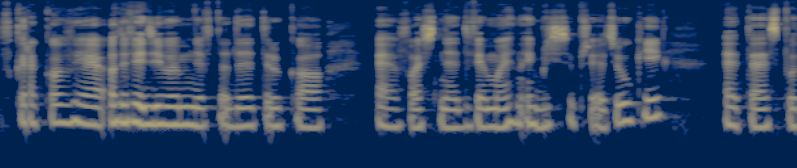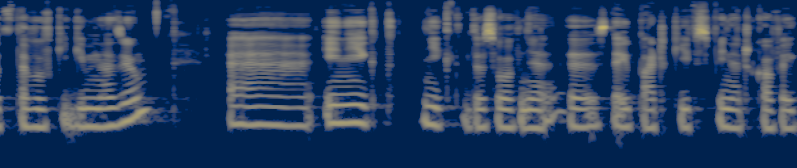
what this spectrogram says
w Krakowie odwiedziły mnie wtedy tylko e, właśnie dwie moje najbliższe przyjaciółki, e, te z podstawówki gimnazjum. I nikt nikt dosłownie y, z tej paczki wspinaczkowej,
